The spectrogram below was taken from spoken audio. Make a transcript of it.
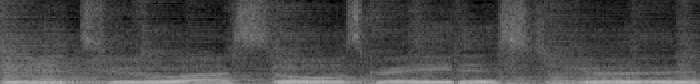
into our soul's greatest good.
